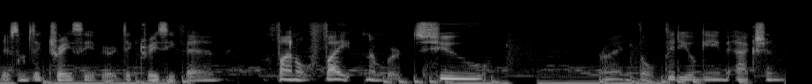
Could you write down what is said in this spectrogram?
There's some Dick Tracy if you're a Dick Tracy fan. Final Fight number two, right? The video game action.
